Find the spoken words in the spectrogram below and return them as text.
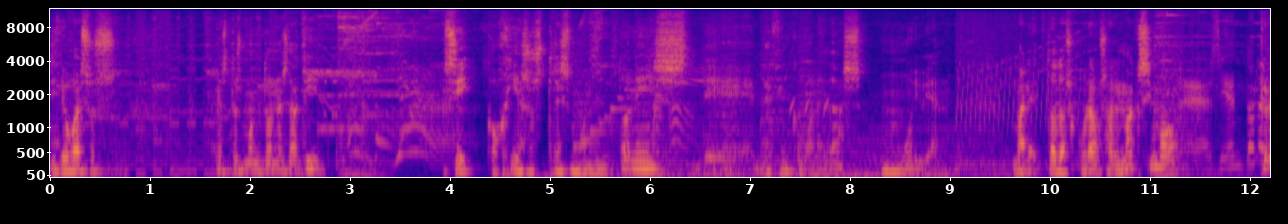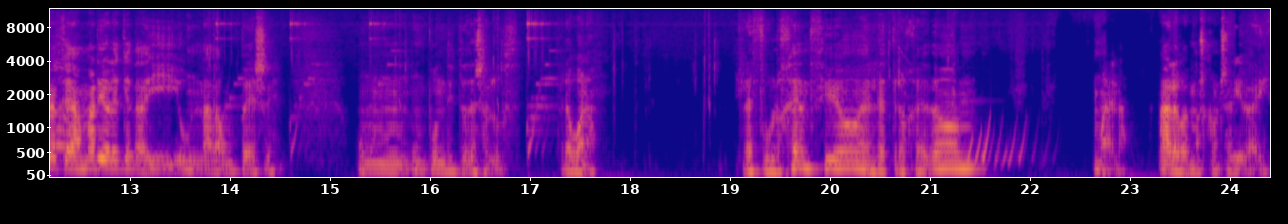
Y llego a esos... Estos montones de aquí. Sí, cogí esos tres montones de, cinco monedas. Muy bien. Vale, todos curados al máximo. Creo que a Mario le queda ahí un nada, un PS. Un, puntito de salud. Pero bueno. Refulgencio, electrogedón... Bueno, algo hemos conseguido ahí.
